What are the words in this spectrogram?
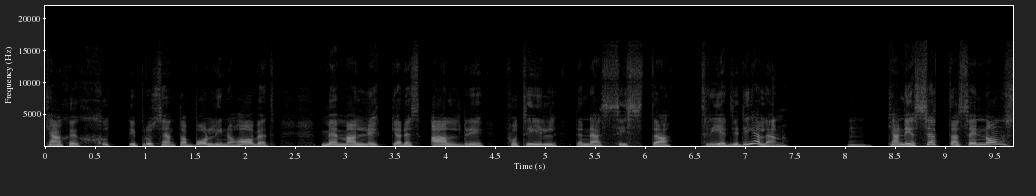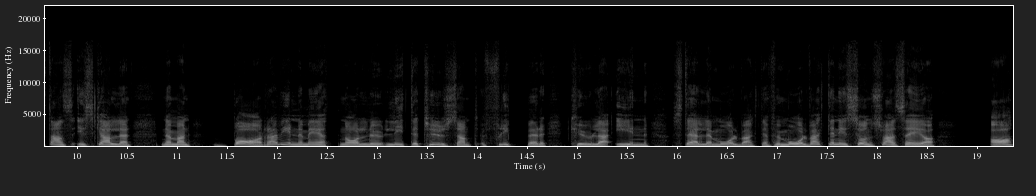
kanske 70% av bollinnehavet, men man lyckades aldrig få till den där sista tredjedelen. Mm. Kan det sätta sig någonstans i skallen när man bara vinner med 1-0 nu, lite tursamt flipperkula in, ställer målvakten. För målvakten i Sundsvall säger jag, ja,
